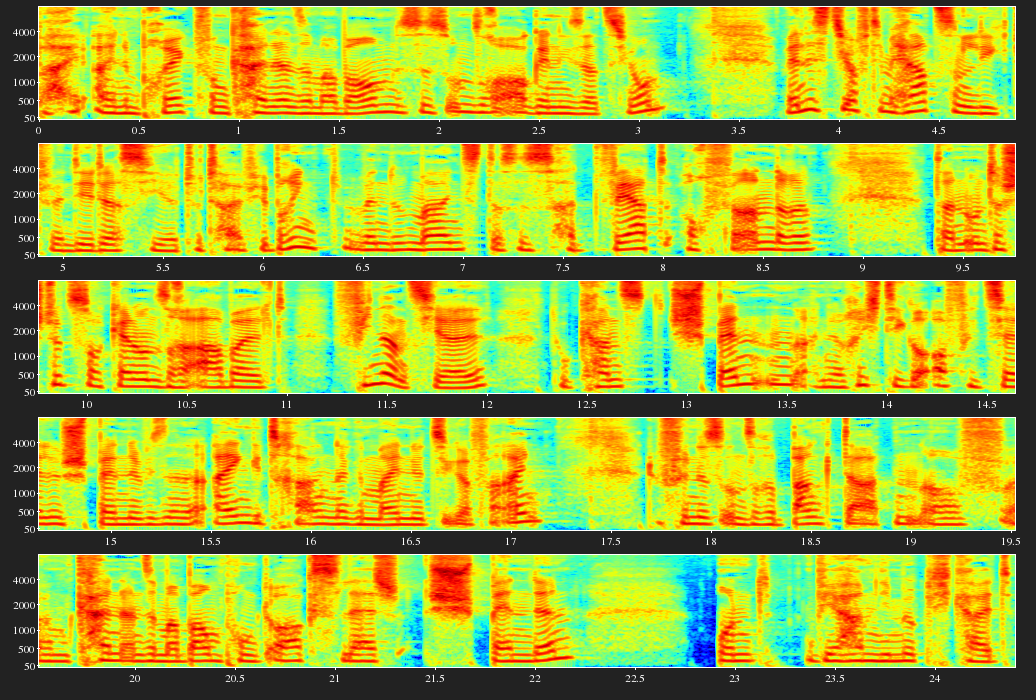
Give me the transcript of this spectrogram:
bei einem Projekt von Kein einsamer Baum. Das ist unsere Organisation. Wenn es dir auf dem Herzen liegt, wenn dir das hier total viel bringt, wenn du meinst, dass es hat Wert auch für andere, dann unterstützt doch gerne unsere Arbeit finanziell. Du kannst spenden, eine richtige offizielle Spende. Wir sind ein eingetragener gemeinnütziger Verein. Du findest unsere Bankdaten auf ähm, keineinsamerbaum.org slash spenden. Und wir haben die Möglichkeit,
